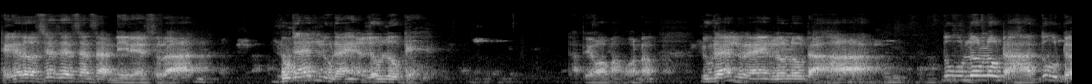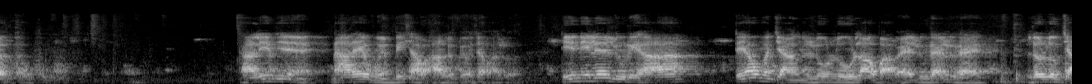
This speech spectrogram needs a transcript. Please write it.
တကယ်တော့ဆက်ဆက်ဆက်ဆက်နေတယ်ဆိုတာလူတိုင်းလူတိုင်းအလုံးလုံးတယ်ဒါပြောရမှာပေါ့နော်လူတိုင်းလူတိုင်းအလုံးလုံးတာဟာသူ့လုံးလုံးတာဟာသူ့အတွက်မဟုတ်ဘူးဒါလေးဖြင့်နားရဲဝင်ပေးကြပါလို့ပြောကြပါလို့ဒီနေ့လဲလူတွေဟာ တယောက်မကြံလူလူလောက်ပါပဲလူတိုင်းလူတိုင်းလှုပ်လှုပ်ကြ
